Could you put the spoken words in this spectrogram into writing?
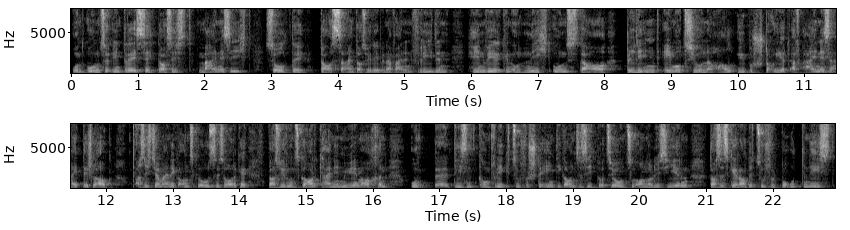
und unser Interesse, das ist meine Sicht, sollte das sein, dass wir eben auf einen Frieden hinwirken und nicht uns da blind emotional übersteuert auf eine Seite schlagen. Das ist ja meine ganz große Sorge, dass wir uns gar keine Mühe machen und äh, diesen Konflikt zu verstehen, die ganze Situation zu analysieren, dass es geradezu verboten ist,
